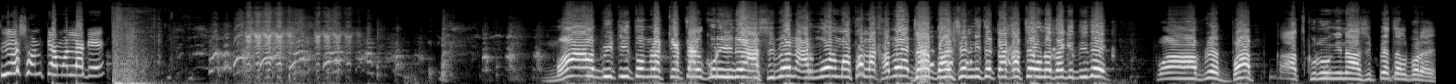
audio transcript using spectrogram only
তুইও শোন কেমন লাগে। মা বিটি তোমরা কেচাল করি নে আসিবেন আর মোর মাথা লাখাবে যা বালসের নিচে টাকা চাও না থাকি দি দে। বাপ রে বাপ কাজ করুঙ্গি না আসি পেচাল পড়ায়।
